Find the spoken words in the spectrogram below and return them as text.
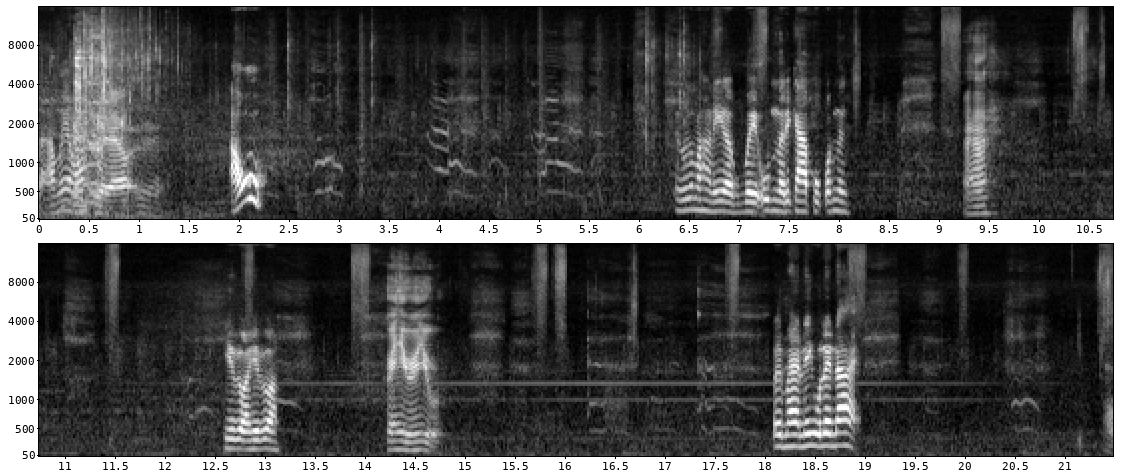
ตามไม่เอาเพื่อนช่วยแล้วเออเอาไม่รู้จะมาทางนี้เหรอกูไปอุ้มนาฬิกาปลุกแป๊บนึงอะฮะฮิวไปก่อนฮิวไปก่อนเพื่อนฮิวให้อยู่เฮ้ยแม่อันนี้กูเล่นได้ โอ้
